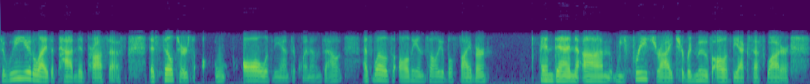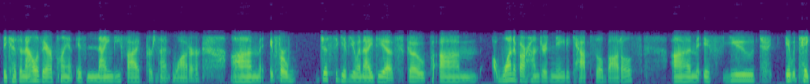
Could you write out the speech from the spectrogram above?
So we utilize a patented process that filters all of the anthraquinones out, as well as all the insoluble fiber and then um, we freeze dry to remove all of the excess water because an aloe vera plant is 95% water. Um, for just to give you an idea of scope, um, one of our 180 capsule bottles, um, if you, t- it would take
